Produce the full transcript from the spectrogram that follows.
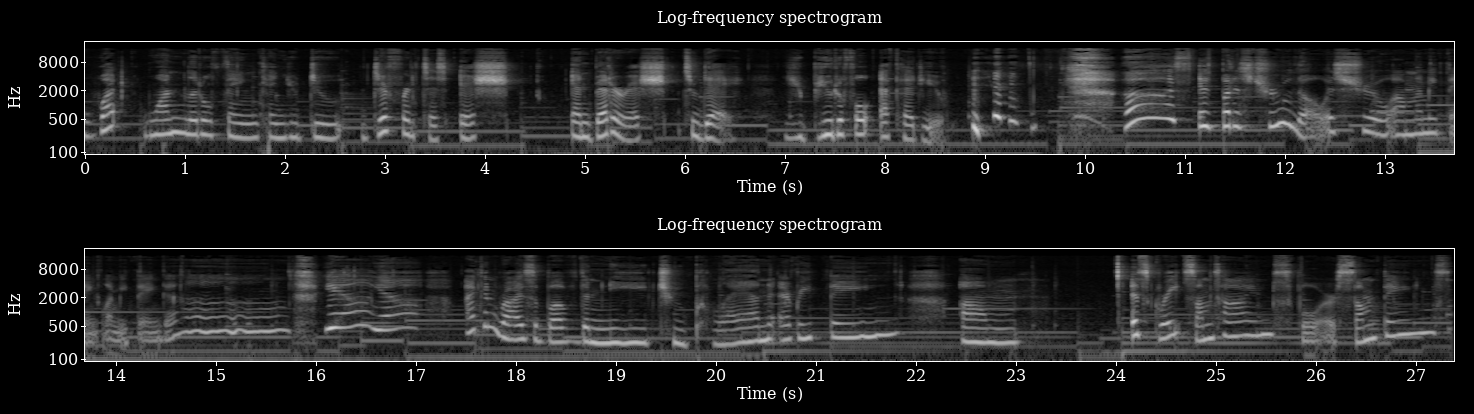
What one little thing can you do different ish and better ish today? You beautiful F head, you. oh, it's, it's, but it's true though. It's true. Um, let me think. Let me think. Um, yeah, yeah. I can rise above the need to plan everything. Um, it's great sometimes for some things,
